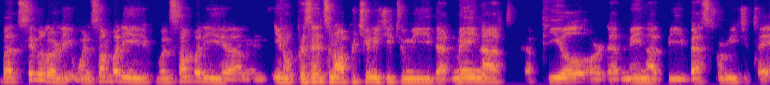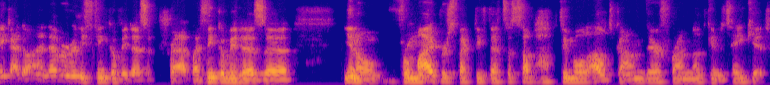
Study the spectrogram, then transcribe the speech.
but similarly when somebody when somebody um, you know presents an opportunity to me that may not appeal or that may not be best for me to take i don't i never really think of it as a trap. I think of it as a you know from my perspective that's a suboptimal outcome. Therefore i'm not going to take it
